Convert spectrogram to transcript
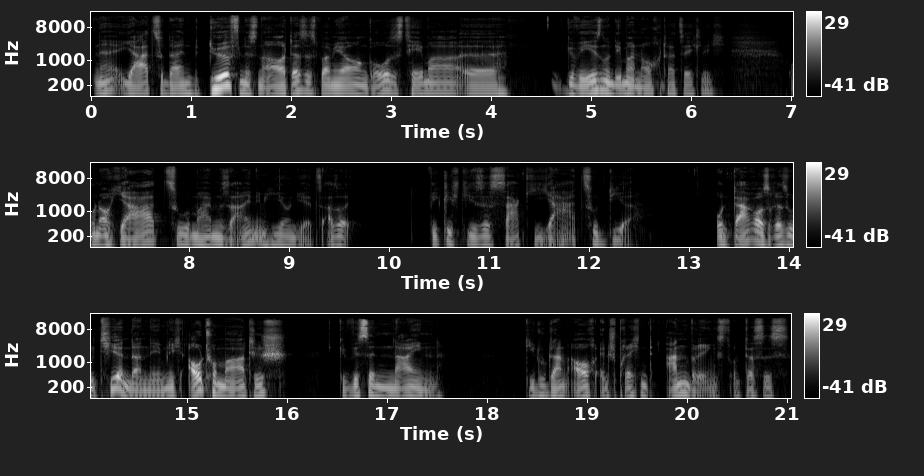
ne, ja zu deinen Bedürfnissen auch. Das ist bei mir auch ein großes Thema äh, gewesen und immer noch tatsächlich. Und auch ja zu meinem Sein im Hier und Jetzt. Also wirklich dieses Sag Ja zu dir. Und daraus resultieren dann nämlich automatisch gewisse Nein, die du dann auch entsprechend anbringst. Und das ist,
